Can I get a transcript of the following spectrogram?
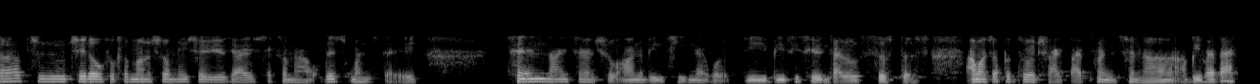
Shout out to Chido for coming on the show. Make sure you guys check him out this Wednesday, 10, 9 Central on the BET Network. The BET series entitled Sistas. I want to put to a track by Prince, and uh, I'll be right back.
